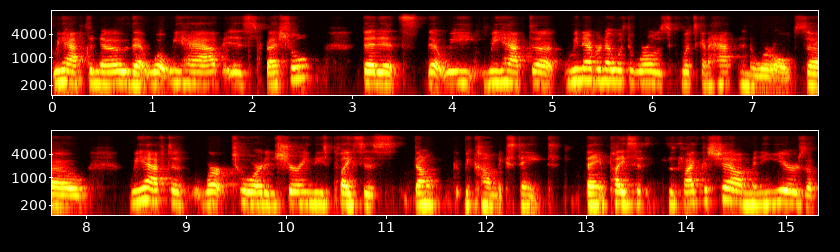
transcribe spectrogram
We have to know that what we have is special that it's that we we have to we never know what the world is what's going to happen in the world so we have to work toward ensuring these places don't become extinct. They, places like the shell, many years of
